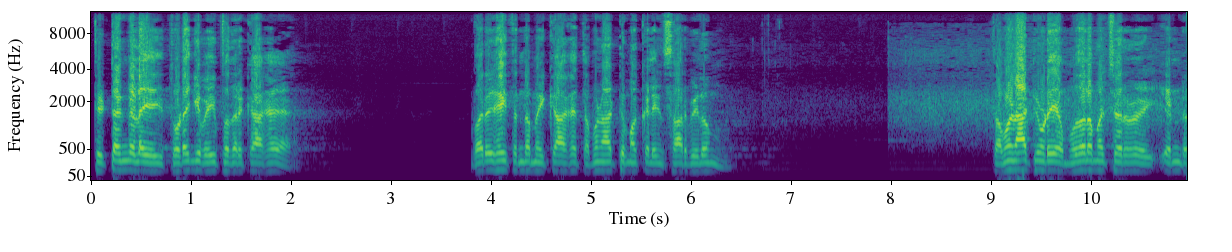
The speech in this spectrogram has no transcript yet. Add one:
திட்டங்களை தொடங்கி வைப்பதற்காக வருகை தந்தமைக்காக தமிழ்நாட்டு மக்களின் சார்பிலும் தமிழ்நாட்டினுடைய முதலமைச்சர் என்ற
